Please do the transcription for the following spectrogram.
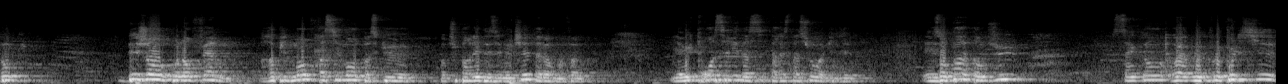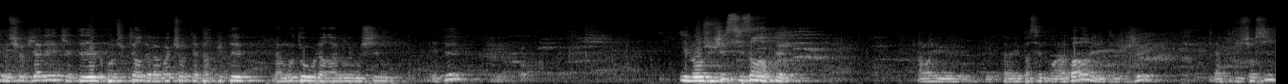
Donc, des gens qu'on enferme rapidement, facilement, parce que quand tu parlais des émeutiers tout à l'heure, ma femme, il y a eu trois séries d'arrestations à Villiers. Et ils n'ont pas attendu 5 ans. le, policier, M. Vialet, qui était le conducteur de la voiture qui a percuté la moto où la Rami était, ils l'ont jugé 6 ans après. Alors, il, avait passé devant la barre, il était jugé, il a pris du sursis.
